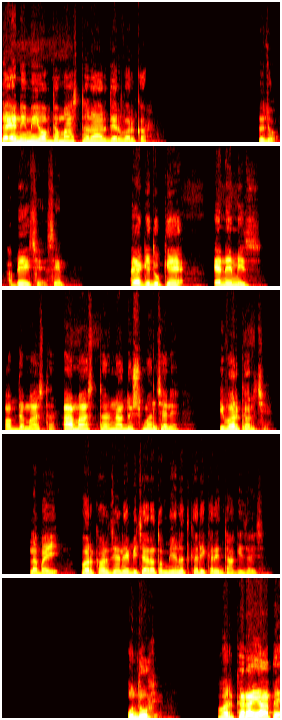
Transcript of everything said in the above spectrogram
the enemy of the master are their worker જોજો આ બે છે સેમ અહીંયા કીધું કે એનિમીઝ ઓફ ધ માસ્ટર આ માસ્ટરના દુશ્મન છે ને, એ વર્કર છે. એટલે ભાઈ, વર્કર છે ને બિચારા તો મહેનત કરી કરીને થાકી જાય છે. ઊંધું છે. વર્કર આયા આપે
